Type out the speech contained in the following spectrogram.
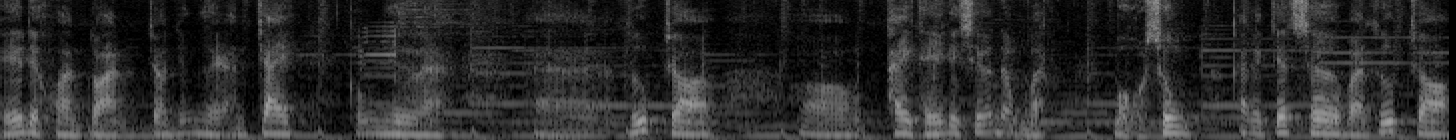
thế được hoàn toàn cho những người ăn chay cũng như là à, giúp cho uh, thay thế cái sữa động vật bổ sung các cái chất xơ và giúp cho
